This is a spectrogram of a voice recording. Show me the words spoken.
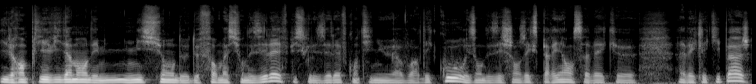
il remplit évidemment des missions de, formation des élèves, puisque les élèves continuent à avoir des cours, ils ont des échanges d'expériences avec, euh, avec l'équipage,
